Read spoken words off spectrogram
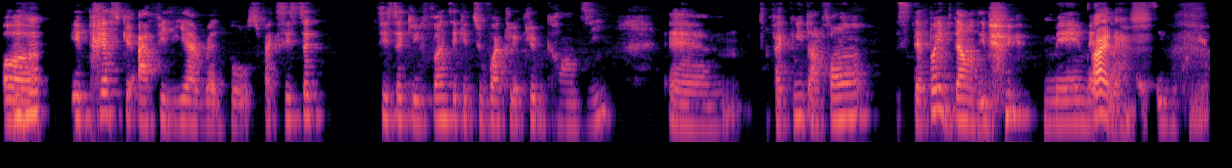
a- Mhm. Est presque affilié à Red Bulls. Fait que c'est ça, c'est ça qui est le fun, c'est que tu vois que le club grandit. Euh, fait que oui, dans le fond, c'était pas évident au début, mais maintenant, c'est beaucoup mieux.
